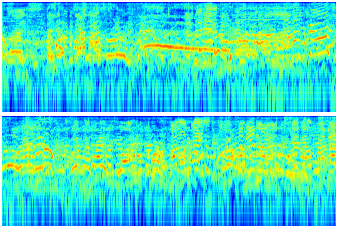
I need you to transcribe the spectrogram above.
guys Halo guys, kalian channel pasar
